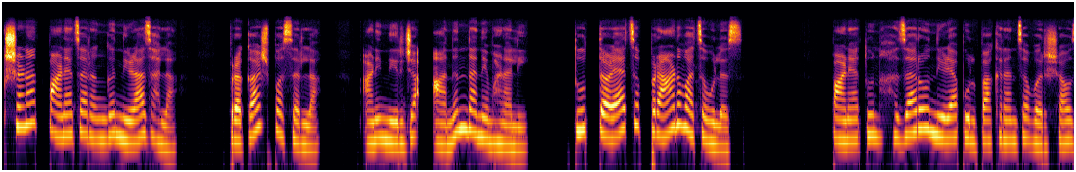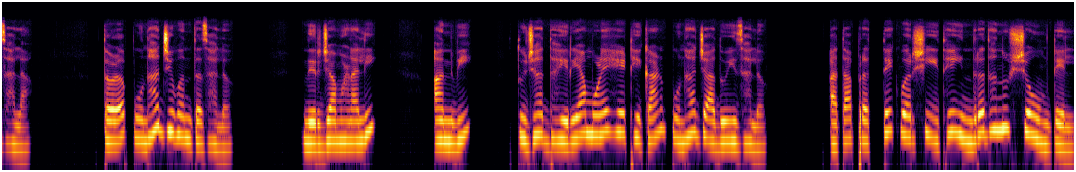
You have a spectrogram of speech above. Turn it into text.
क्षणात पाण्याचा रंग निळा झाला. प्रकाश पसरला आणि निर्जा आनंदाने म्हणाली तू तळ्याचं प्राण वाचवलंस. पाण्यातून हजारो निळ्या पुलपाखरांचा वर्षाव झाला. तळ पुन्हा जिवंत झालं. निर्जा म्हणाली अन्वी तुझ्या धैर्यामुळे हे ठिकाण पुन्हा जादुई झालं. आता प्रत्येक वर्षी इथे इंद्रधनुष्य उमटेल.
